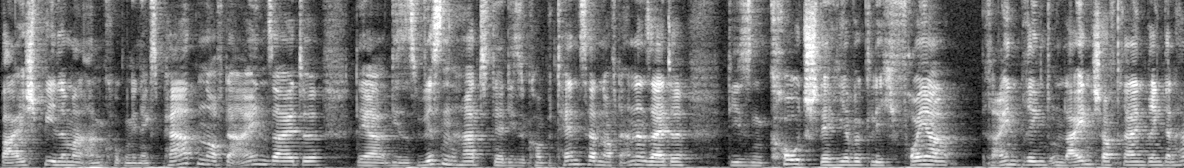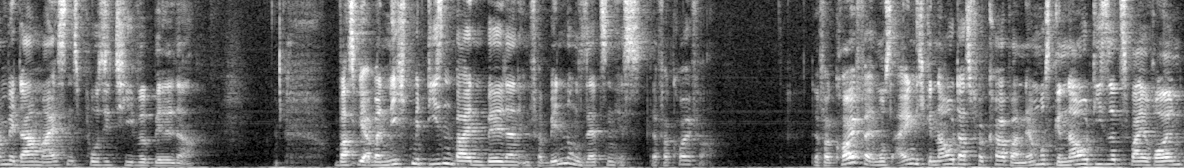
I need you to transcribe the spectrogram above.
Beispiele mal angucken, den Experten auf der einen Seite, der dieses Wissen hat, der diese Kompetenz hat, und auf der anderen Seite diesen Coach, der hier wirklich Feuer reinbringt und Leidenschaft reinbringt, dann haben wir da meistens positive Bilder. Was wir aber nicht mit diesen beiden Bildern in Verbindung setzen, ist der Verkäufer. Der Verkäufer muss eigentlich genau das verkörpern. Der muss genau diese zwei Rollen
